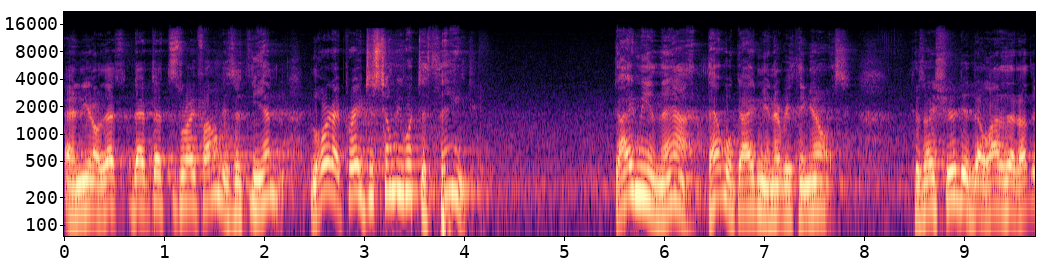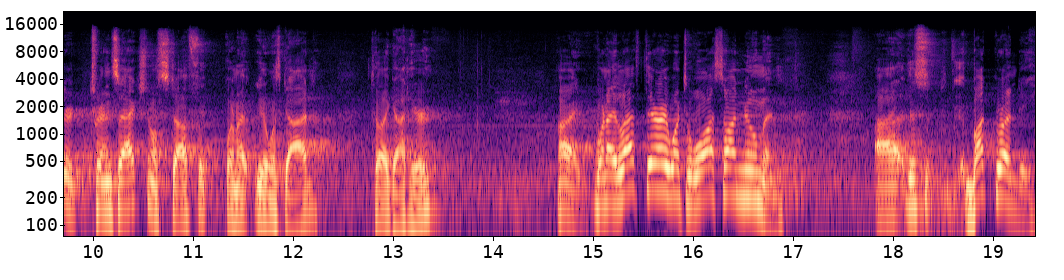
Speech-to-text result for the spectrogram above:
And you know, that's, that, that's what I found is at the end, Lord, I pray, just tell me what to think. Guide me in that. That will guide me in everything else. Because I sure did a lot of that other transactional stuff when I, you know, with God, till I got here. All right, when I left there, I went to Wausau Newman. Uh, this is Buck Grundy.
